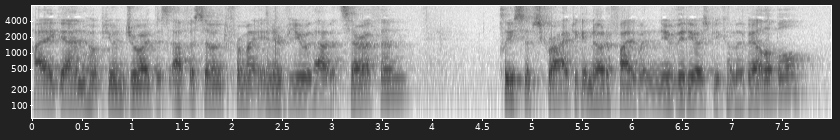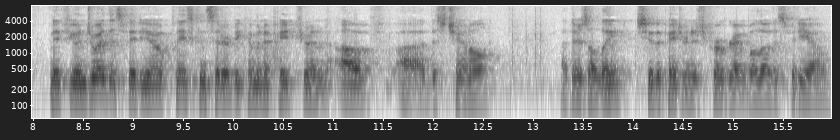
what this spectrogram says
Hi again. Hope you enjoyed this episode from my interview with Abbot Seraphim. Please subscribe to get notified when new videos become available. And if you enjoyed this video, please consider becoming a patron of uh, this channel. Uh, there's a link to the patronage program below this video.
